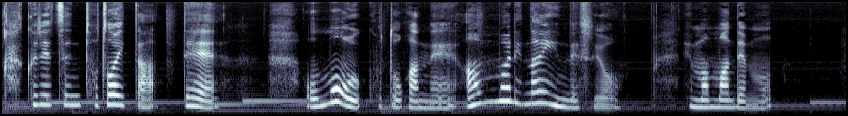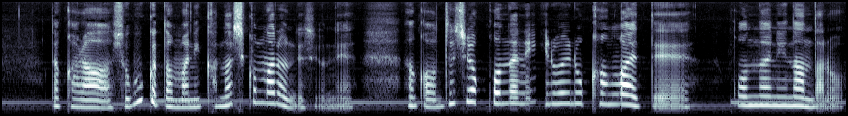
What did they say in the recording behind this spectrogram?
確実に届いたって思うことがねあんまりないんですよ。今までも。だからすごくたまに悲しくなるんですよね。なんか私はこんなにいろいろ考えてこんなになんだろ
